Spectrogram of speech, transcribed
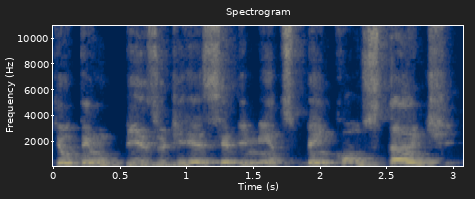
que eu tenho um piso de recebimentos bem constante.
